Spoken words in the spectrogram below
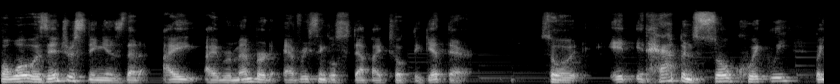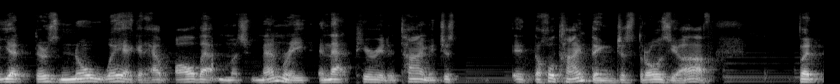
But what was interesting is that I I remembered every single step I took to get there. So it, it happened so quickly, but yet there's no way I could have all that much memory in that period of time. It just it, the whole time thing just throws you off but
